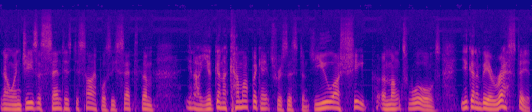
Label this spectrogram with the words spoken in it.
You know, when Jesus sent his disciples, he said to them, you know, you're going to come up against resistance. You are sheep amongst wolves. You're going to be arrested.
